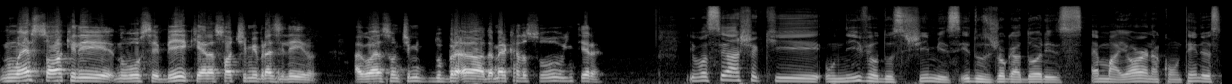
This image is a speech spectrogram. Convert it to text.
não é só aquele no OCB que era só time brasileiro. Agora são time do, da América do Sul inteira. E você acha que o nível dos times e dos jogadores é maior na Contenders?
